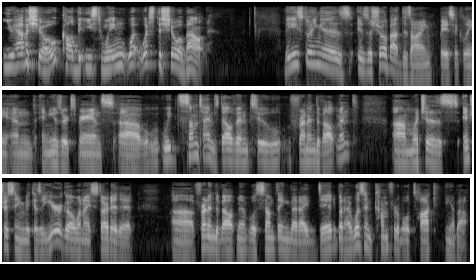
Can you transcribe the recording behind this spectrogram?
you have a show called The East Wing. What what's the show about? The East Wing is is a show about design, basically, and and user experience. Uh, we sometimes delve into front end development, um, which is interesting because a year ago when I started it, uh, front end development was something that I did, but I wasn't comfortable talking about.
